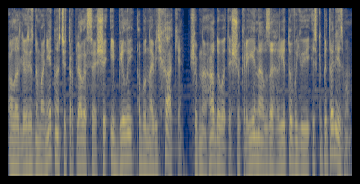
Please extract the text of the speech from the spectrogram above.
але для різноманітності траплялися ще і білий або навіть хаки, щоб нагадувати, що країна взагалі-то воює із капіталізмом.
